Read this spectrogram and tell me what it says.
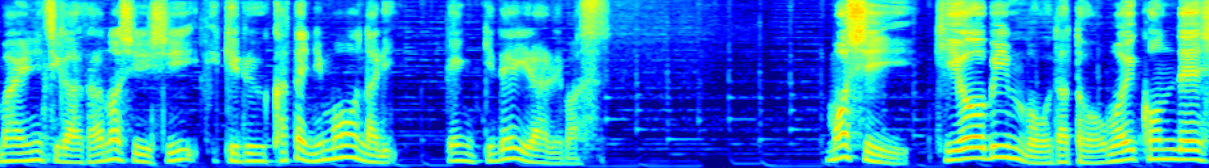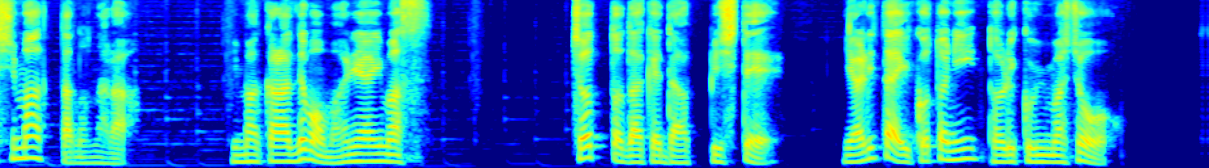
毎日が楽しいし生きる糧にもなり元気でいられます。もし器用貧乏だと思い込んでしまったのなら、今からでも間に合います。ちょっとだけ脱皮して、やりたいことに取り組みましょう。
